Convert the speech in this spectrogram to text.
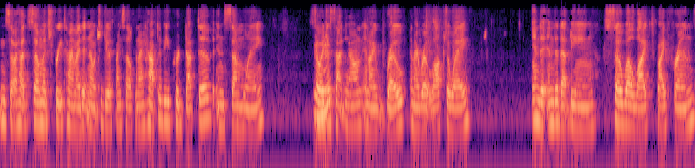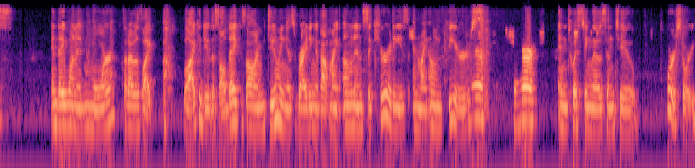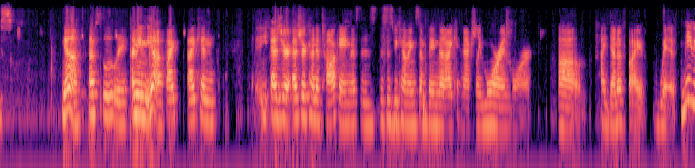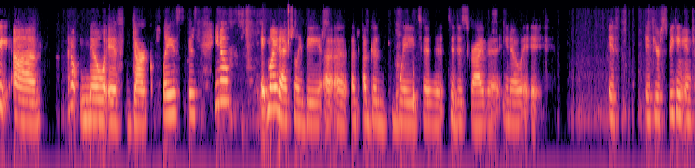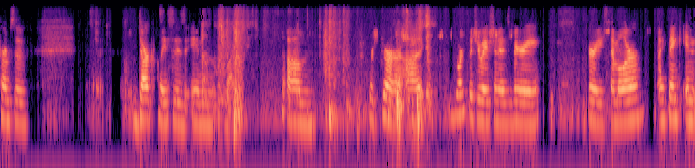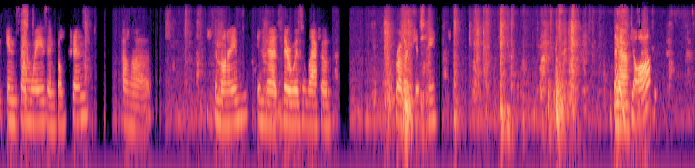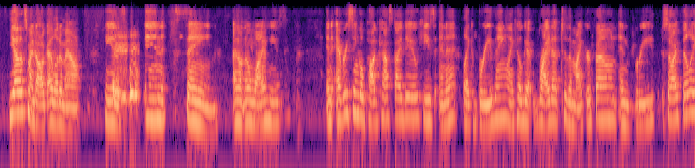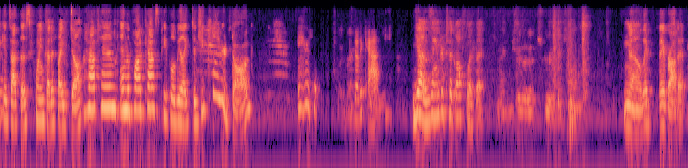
And so I had so much free time, I didn't know what to do with myself. And I have to be productive in some way. So mm-hmm. I just sat down and I wrote, and I wrote Locked Away. And it ended up being so well liked by friends, and they wanted more that I was like, oh, well, I could do this all day because all I'm doing is writing about my own insecurities and my own fears. Sure. sure and twisting those into horror stories. Yeah, absolutely. I mean, yeah, I I can as you're as you're kind of talking, this is this is becoming something that I can actually more and more um, identify with. Maybe um, I don't know if dark place is, you know, it might actually be a, a, a good way to to describe it. You know, it, it, if if you're speaking in terms of dark places in life, um, for sure, uh, your situation is very, very similar. I think in in some ways in function uh, to mine, in that there was a lack of productivity. Is that yeah. a dog? Yeah, that's my dog. I let him out. He is insane. I don't know why he's in every single podcast I do, he's in it, like breathing. Like he'll get right up to the microphone and breathe. So I feel like it's at this point that if I don't have him in the podcast, people will be like, Did you kill your dog? Is that a cat? Yeah, Xander took off with it. No, they they brought it.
